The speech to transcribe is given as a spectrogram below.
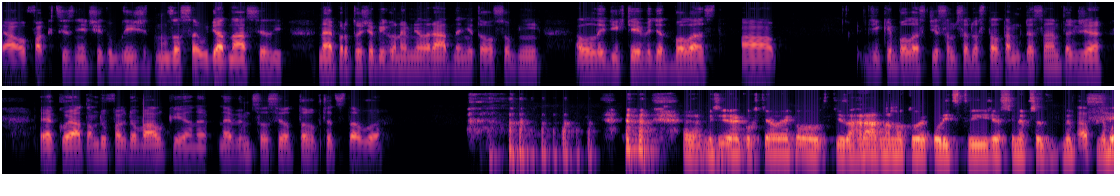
já ho fakt chci zničit, ublížit mu zase, udělat násilí. Ne protože bych ho neměl rád, není to osobní, ale lidi chtějí vidět bolest. A díky bolesti jsem se dostal tam, kde jsem, takže jako já tam jdu fakt do války a ne, nevím, co si od toho představuje. Myslím, že jako chtěl jako ti zahrát na notu jako lidství, že si nepřed... Ne, asi, nebo...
